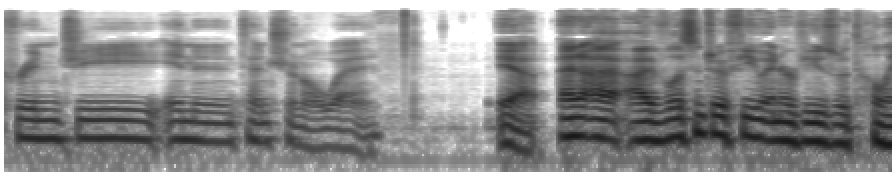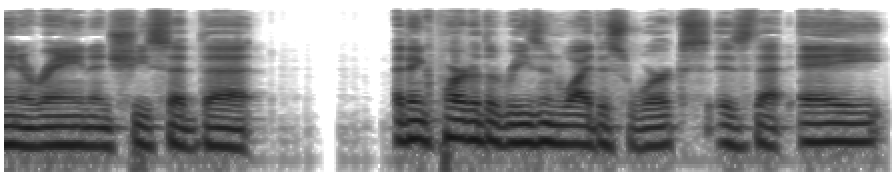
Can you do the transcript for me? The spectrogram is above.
cringy in an intentional way. Yeah, and I, I've listened to a few interviews with Halina Reijn, and she said that I think part of the reason why this works is that a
